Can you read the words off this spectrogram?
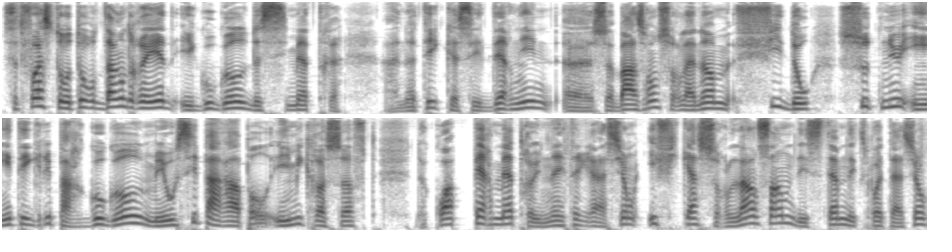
Cette fois, c'est au tour d'Android et Google de s'y mettre. À noter que ces derniers euh, se baseront sur la norme FIDO, soutenue et intégrée par Google, mais aussi par Apple et Microsoft, de quoi permettre une intégration efficace sur l'ensemble des systèmes d'exploitation,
